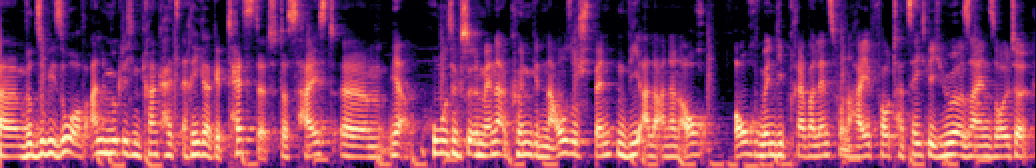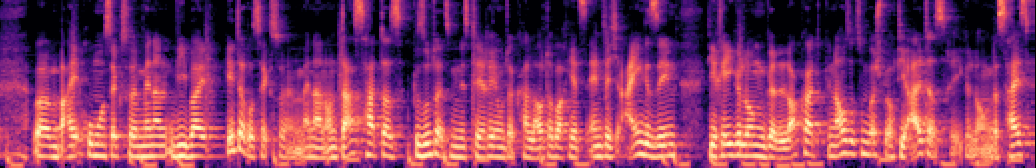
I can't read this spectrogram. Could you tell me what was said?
äh, wird sowieso auf alle möglichen Krankheitserreger getestet. Das heißt, ähm, ja, homosexuelle Männer können genauso spenden wie alle anderen auch, auch wenn die Prävalenz von HIV tatsächlich höher sein sollte äh, bei homosexuellen Männern wie bei heterosexuellen Männern. Und das hat das Gesundheitsministerium unter Karl Lauterbach jetzt endlich eingesehen, die Regelungen gelockert, genauso zum Beispiel auch die Altersregelung. Das heißt,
